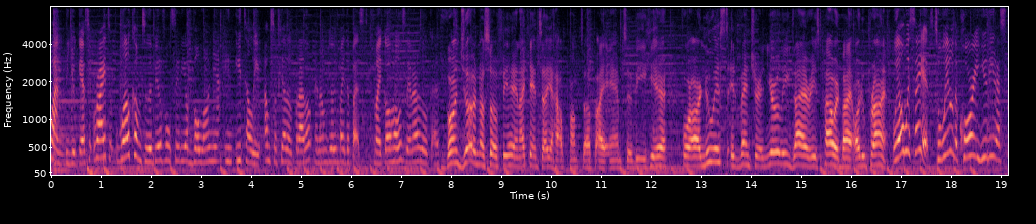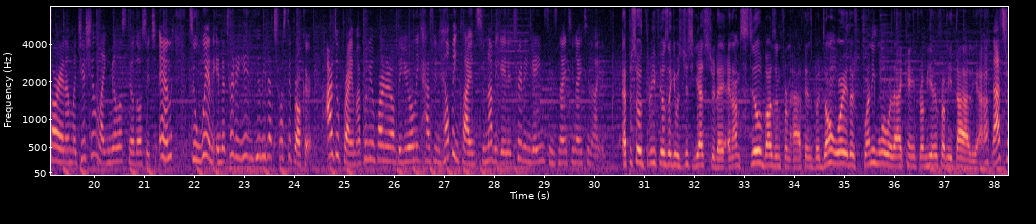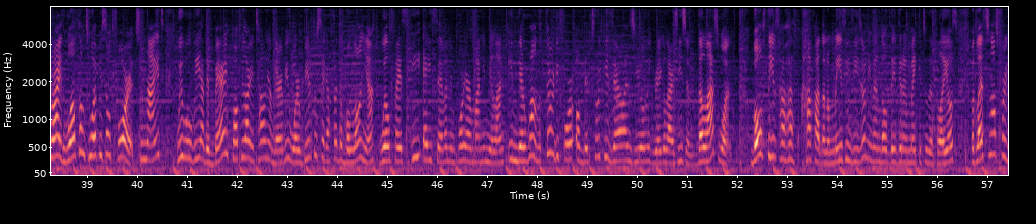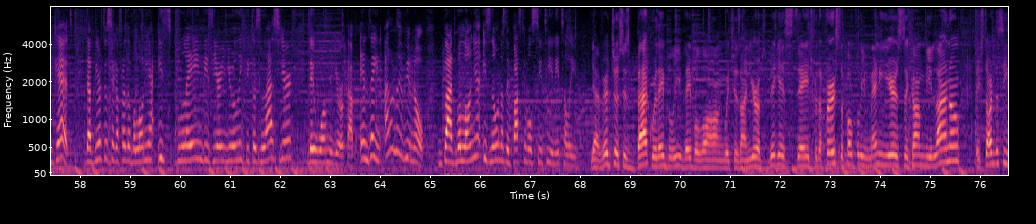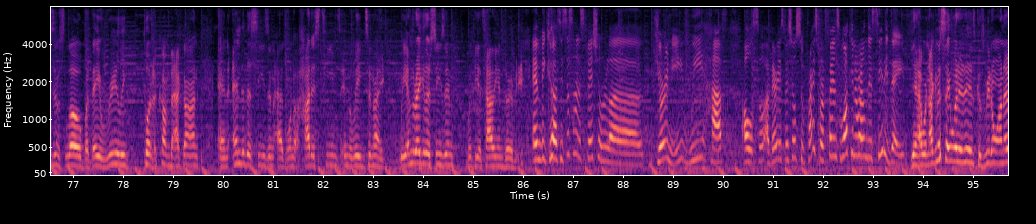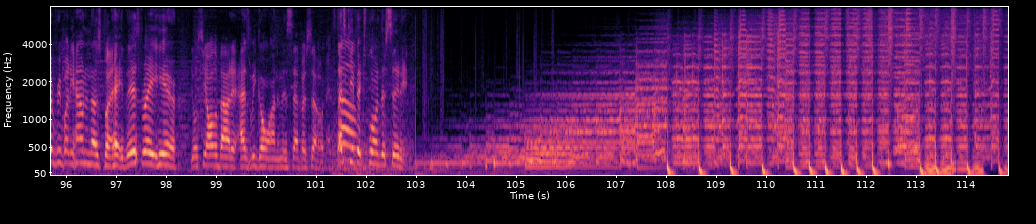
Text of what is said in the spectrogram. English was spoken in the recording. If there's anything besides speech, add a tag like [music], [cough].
Did you guess it right? Welcome to the beautiful city of Bologna in Italy. I'm Sofia del Prado and I'm joined by the best, my co-host Leonardo Lucas. Buongiorno, Sofia, and I can't tell you how pumped up I am to be here for our newest adventure in EuroLeague Diaries powered by Ardu Prime. We always say it, to win on the court you need a star and a magician like Milos Teodosic and to win in the trading game you need a trusted broker. Ardu Prime, a premium partner of the EuroLeague, has been helping clients to navigate the trading game since 1999. Episode 3 feels like it was just yesterday, and I'm still buzzing from Athens, but don't worry, there's plenty more where that came from here from Italia. That's right, welcome to episode 4. Tonight, we will be at the very popular Italian derby where Virtus Segafredo Bologna will face EA7 Emporio Armani Milan in the round 34 of the Turkish Airlines EuroLeague regular season, the last one. Both teams have, have, have had an amazing season, even though they didn't make it to the playoffs. But let's not forget that Virtus Segafredo Bologna is playing this year in EuroLeague because last year they won the Euro Cup. And Dane, I don't know if you know, but Bologna is known as the basketball city in Italy. Yeah, Virtus is back where they believe they belong, which is on Europe's biggest stage for the first of hopefully many years to come. Milano, they started the season slow, but they really put a comeback on and ended the season as one of the hottest teams in the league tonight. We end the regular season with the Italian Derby. And because it's just a special uh, journey, we have also a very special surprise for fans walking around the city, Dane. Yeah, we're not going to say what it is because we don't want everybody hounding us, but hey, this right here, you'll see all about it as we go on in this episode. Let's, Let's keep exploring the city.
